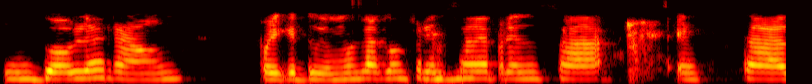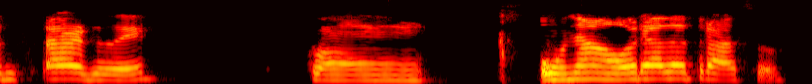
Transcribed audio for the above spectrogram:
un doble round porque tuvimos la conferencia de prensa esta tarde con una hora de atraso,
